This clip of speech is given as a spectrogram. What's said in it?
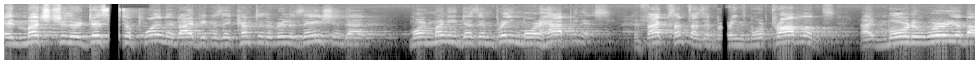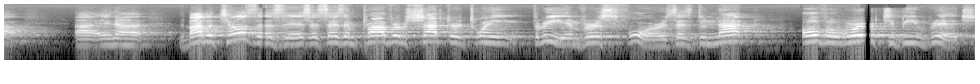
and much to their disappointment, right? Because they come to the realization that more money doesn't bring more happiness. In fact, sometimes it brings more problems, right? More to worry about. Uh, and uh, the Bible tells us this. It says in Proverbs chapter 23, in verse 4, it says, Do not overwork to be rich.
